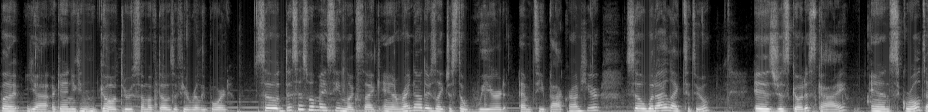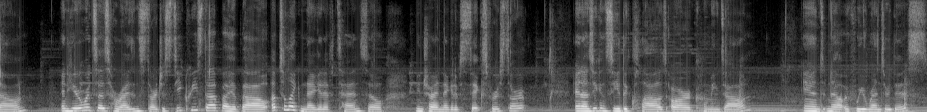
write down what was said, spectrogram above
But yeah, again, you can go through some of those if you're really bored. So this is what my scene looks like and right now there's like just a weird empty background here. So what I like to do is just go to sky and scroll down and here where it says horizon start, just decrease that by about up to like negative 10. So you can try negative 6 for a start. And as you can see, the clouds are coming down. And now if we render this,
